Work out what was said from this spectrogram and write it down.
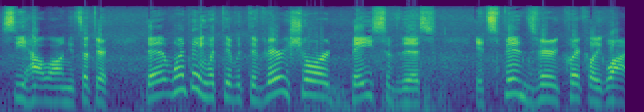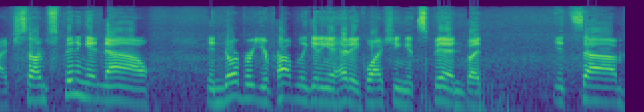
see how long it's up there. The one thing with the, with the very short base of this, it spins very quickly. Watch. So I'm spinning it now. In Norbert, you're probably getting a headache watching it spin, but it um,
